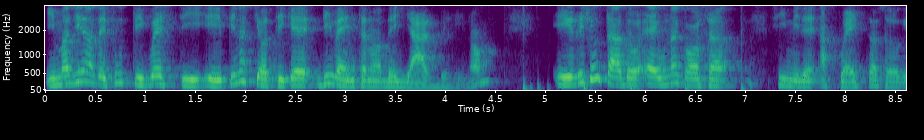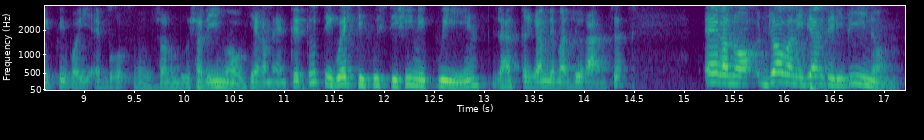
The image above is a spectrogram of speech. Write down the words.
immaginate tutti questi eh, pinacchiotti che diventano degli alberi, no? Il risultato è una cosa simile a questa, solo che qui poi bru sono bruciati di nuovo, chiaramente. Tutti questi fusticini qui, la stragrande maggioranza, erano giovani piante di pino,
